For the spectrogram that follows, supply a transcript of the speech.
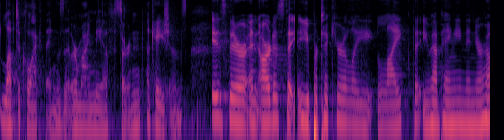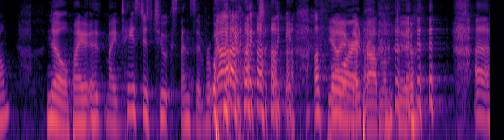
love to collect things that remind me of certain occasions. Is there an artist that you particularly like that you have hanging in your home? No, my my taste is too expensive for what I can actually afford. Yeah, I have that problem too. Uh,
